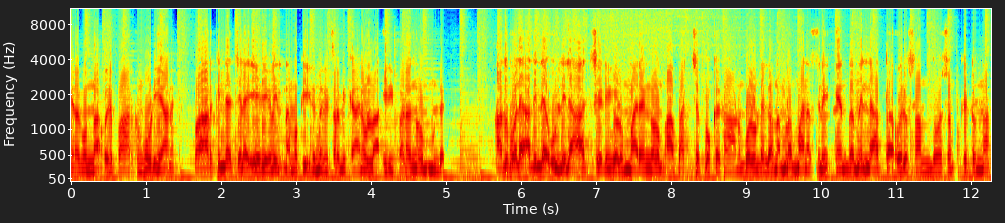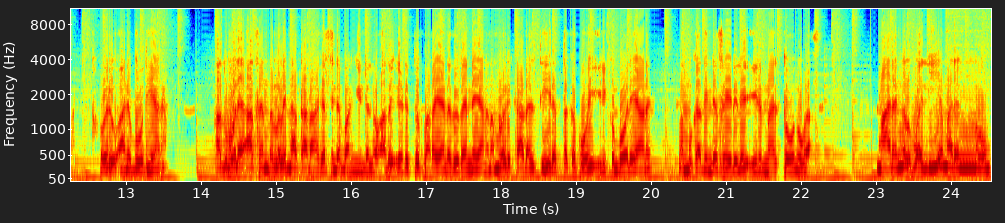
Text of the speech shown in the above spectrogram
ഇറങ്ങുന്ന ഒരു പാർക്കും കൂടിയാണ്. പാർക്കിന്റെ ചില ഏരിയകളിൽ നമുക്ക് ഇരുന്ന് വിശ്രമിക്കാനുള്ള ഇരിപ്പിടങ്ങളും ഉണ്ട്. അതുപോലെ അതിന്റെ ഉള്ളിലെ ആ ചെടികളും മരങ്ങളും ആ പച്ചപ്പൊക്കെ കാണുമ്പോൾ ഉണ്ടല്ലോ. നമ്മുടെ മനസ്സിന് എന്തെന്നില്ലാത്ത ഒരു സന്തോഷം കിട്ടുന്ന ഒരു അനുഭൂതിയാണ്. അതുപോലെ ആ സെന്ററിൽ വരുന്ന ആ തടാകത്തിന്റെ ഭംഗിയുണ്ടല്ലോ. അത് എടുത്ത് പറയേണ്ടത് തന്നെയാണ്. നമ്മൾ ഒരു കടൽ തീരത്തൊക്കെ പോയി ഇരിക്കും പോലെയാണ് നമുക്ക് അതിന്റെ സൈഡിൽ ഇരുന്നാൽ തോന്നുക. മരങ്ങൾ വലിയ മരങ്ങളും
